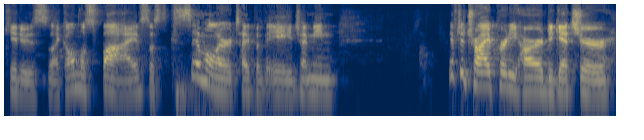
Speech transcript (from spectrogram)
kid who's like almost five, so similar type of age, I mean, you have to try pretty hard to get your,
